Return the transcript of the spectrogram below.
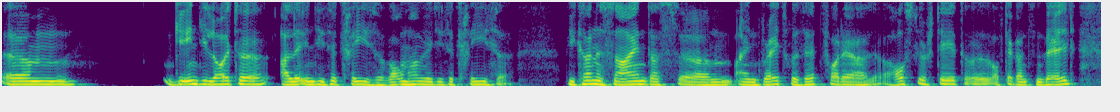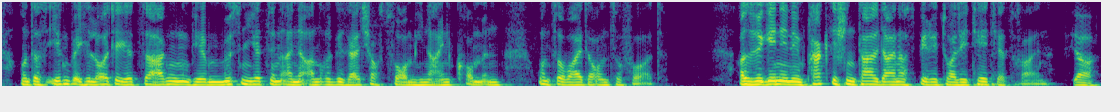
ähm, gehen die Leute alle in diese Krise? Warum haben wir diese Krise? Wie kann es sein, dass ähm, ein Great Reset vor der Haustür steht äh, auf der ganzen Welt und dass irgendwelche Leute jetzt sagen, wir müssen jetzt in eine andere Gesellschaftsform hineinkommen und so weiter und so fort? Also wir gehen in den praktischen Teil deiner Spiritualität jetzt rein. Ja.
